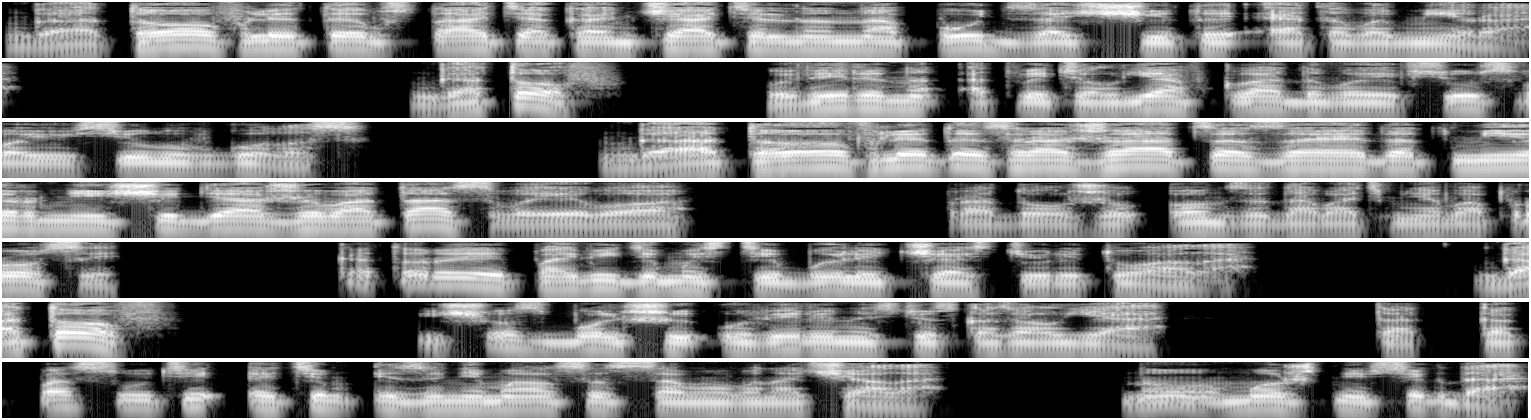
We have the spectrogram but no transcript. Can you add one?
готов ли ты встать окончательно на путь защиты этого мира? Готов, уверенно ответил я, вкладывая всю свою силу в голос. Готов ли ты сражаться за этот мир, не щадя живота своего? Продолжил он задавать мне вопросы, которые, по видимости, были частью ритуала. «Готов!» — еще с большей уверенностью сказал я, так как, по сути, этим и занимался с самого начала. Ну, может, не всегда.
